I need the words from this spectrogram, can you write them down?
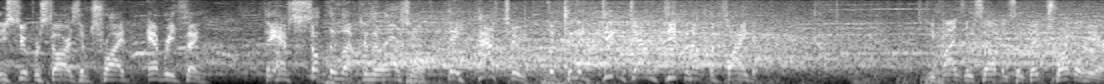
These superstars have tried everything. They have something left in their arsenal. They have to, but can they dig down deep enough to find it? He finds himself in some big trouble here.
